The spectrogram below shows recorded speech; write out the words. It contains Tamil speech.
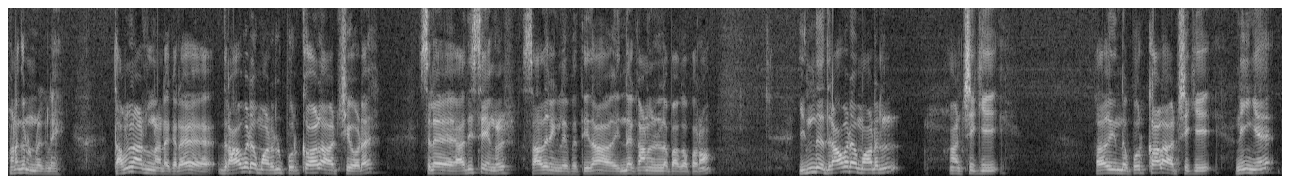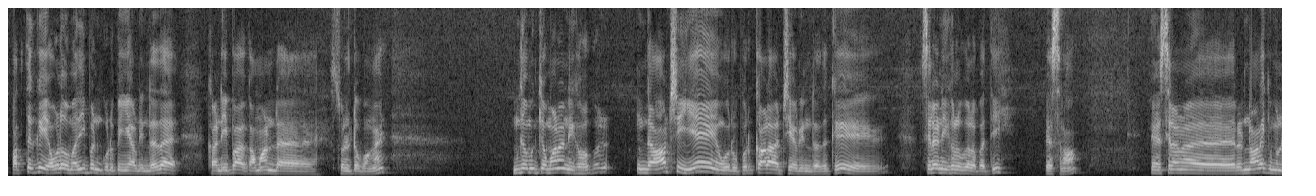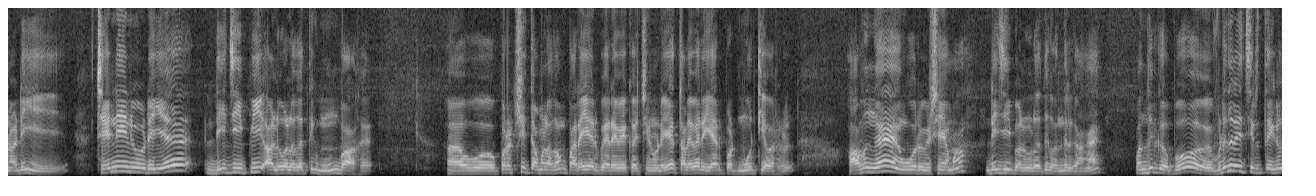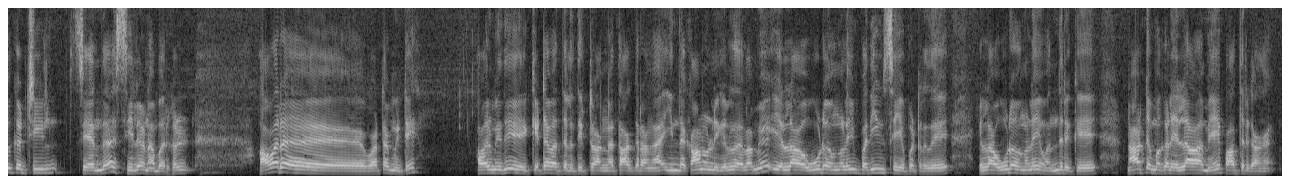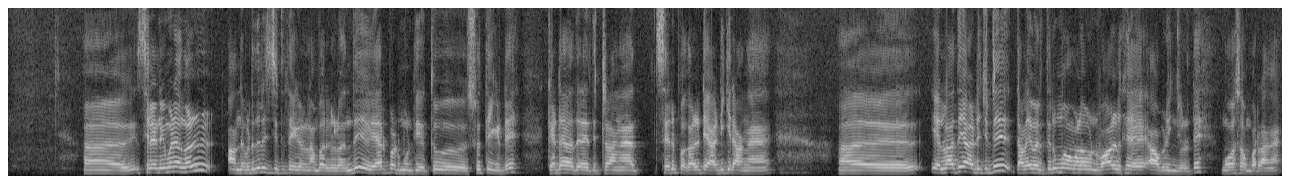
வணக்கம் நண்பர்களே. தமிழ்நாட்டில் நடக்கிற திராவிட மாடல் பொற்கால ஆட்சியோட சில அதிசயங்கள் சாதனைகளை பற்றி தான் இந்த காணொலியில் பார்க்க போகிறோம் இந்த திராவிட மாடல் ஆட்சிக்கு அதாவது இந்த பொற்கால ஆட்சிக்கு நீங்கள் பத்துக்கு எவ்வளோ மதிப்பெண் கொடுப்பீங்க அப்படின்றத கண்டிப்பாக கமாண்டில் சொல்லிட்டு போங்க. மிக முக்கியமான நிகழ்வுகள் இந்த ஆட்சி ஏன் ஒரு பொற்கால ஆட்சி அப்படின்றதுக்கு சில நிகழ்வுகளை பற்றி பேசலாம். சில நா- ரெண்டு நாளைக்கு முன்னாடி சென்னையினுடைய டிஜிபி அலுவலகத்துக்கு முன்பாக புரட்சி தமிழகம் பறையர் பேரவை கட்சியினுடைய தலைவர் ஏர்போர்ட் மூர்த்தி அவர்கள். அவங்க ஒரு விஷயமா டிஜிபி அலுவலகத்துக்கு வந்திருக்காங்க. வந்திருக்கப்போ விடுதலை சிறுத்தைகள் கட்சியில் சேர்ந்த சில நபர்கள் அவரை வட்டமிட்டு அவர் மீது கெட்ட வார்த்தையில் திட்டுறாங்க தாக்குறாங்க. இந்த காணொளிகள் எல்லாமே எல்லா ஊடகங்களையும் பதிவு செய்யப்பட்டது. எல்லா ஊடகங்களையும் வந்திருக்கு. நாட்டு மக்கள் எல்லாமே பார்த்துருக்காங்க. சில நிமிடங்கள் அந்த விடுதலை சிறுத்தைகள் நபர்கள் வந்து ஏற்பாடு மூர்த்தியை தூ சுற்றிக்கிட்டு கெட்ட வார்த்தையில் திட்டுறாங்க செருப்பை கழட்டி அடிக்கிறாங்க. எல்லாத்தையும் அடிச்சுட்டு தலைவர் திருமாவளவன் வாழ்க அப்படின்னு சொல்லிட்டு கோஷம் போடுறாங்க.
